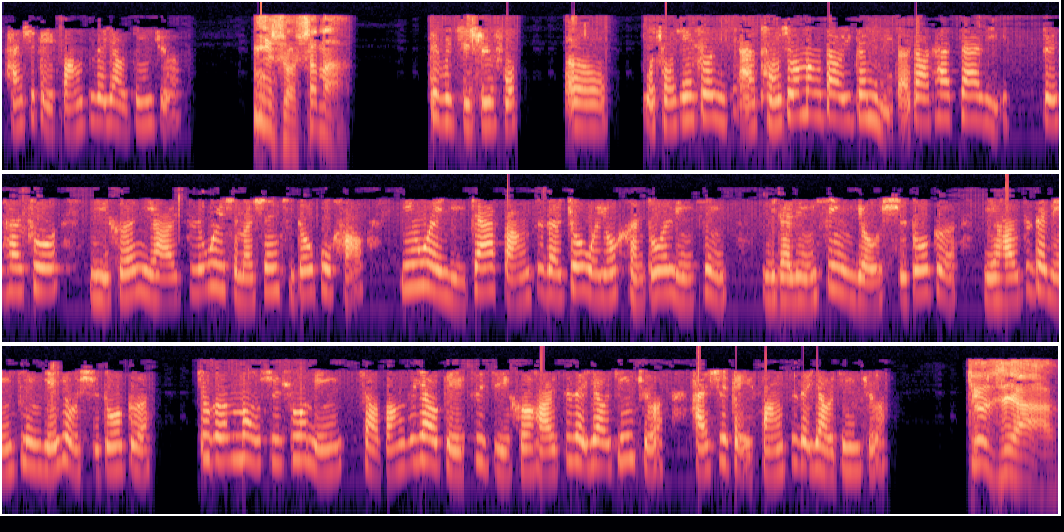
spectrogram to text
还是给房子的要经者？你说什么？对不起，师傅。呃，我重新说一下，同修梦到一个女的到他家里，对他说：“你和你儿子为什么身体都不好？因为你家房子的周围有很多灵性，你的灵性有十多个，你儿子的灵性也有十多个。这个梦是说明小房子要给自己和儿子的要经者，还是给房子的要经者？就是呀，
